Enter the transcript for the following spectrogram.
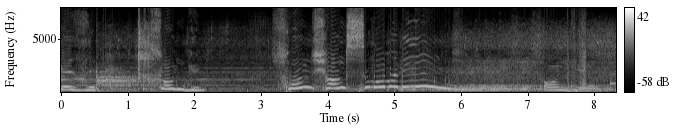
Yazık. Son gün. Son şansım olabilir. Son gün.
